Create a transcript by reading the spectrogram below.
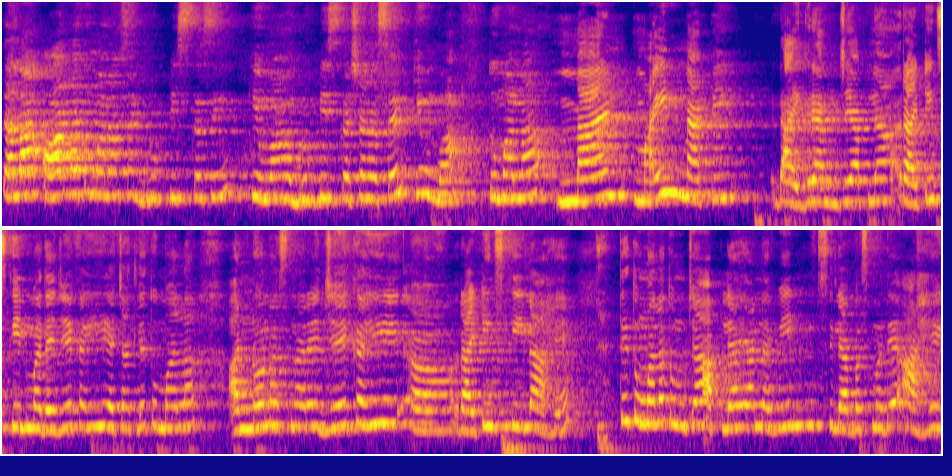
त्याला ऑरला तुम्हाला असेल ग्रुप डिस्कसिंग किंवा ग्रुप डिस्कशन असेल किंवा तुम्हाला मॅन माइंड मॅपिंग डायग्रॅम जे आपल्या रायटिंग स्किलमध्ये जे काही याच्यातले तुम्हाला अननोन असणारे जे काही रायटिंग स्किल आहे ते तुम्हाला तुमच्या आपल्या या नवीन सिलेबसमध्ये आहे.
